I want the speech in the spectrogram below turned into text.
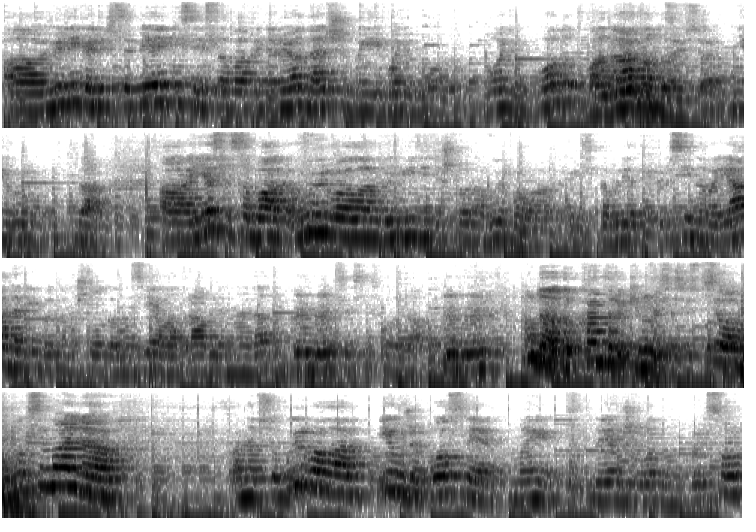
А, ввели количество перекиси, если собака не рвет, дальше мы ее вводим в воду. Вводим в воду, пока водой. все не вырвет. Да. А если собака вырвала, вы видите, что она вырвала эти таблетки крысиного яда, либо там что-то она съела отравленное, да, там угу. сосиску отравленную. Угу. Ну да, док-хантеры кинули сосиску. Все, максимально она все вырвала, и уже после мы даем животному полисор,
